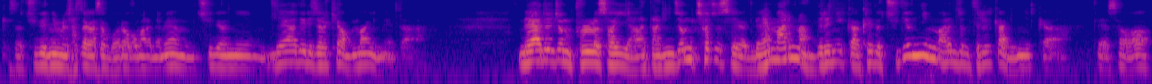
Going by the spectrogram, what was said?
그래서 주교님을 찾아가서 뭐라고 말하냐면 주교님 내 아들이 저렇게 엉망입니다. 내 아들 좀 불러서 야단 좀 쳐주세요. 내 말은 안 들으니까 그래도 주교님 말은 좀 들을 거 아닙니까? 그래서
